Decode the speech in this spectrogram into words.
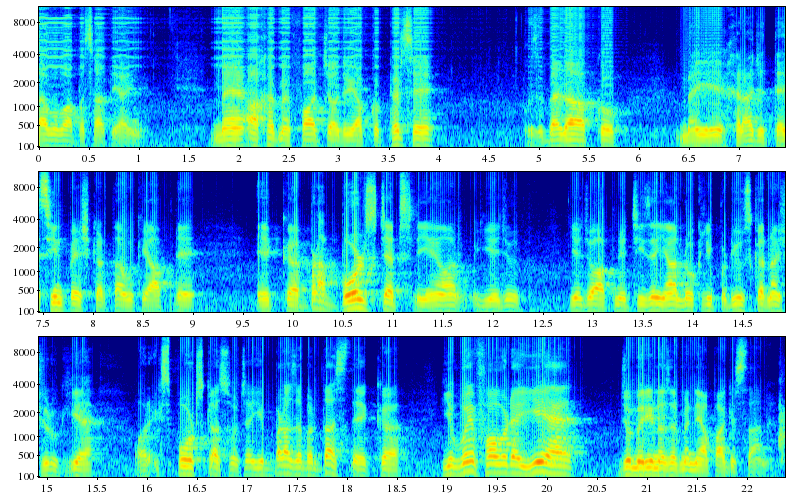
वो वापस आते आएँगे। मैं आखिर में फौज चौधरी आपको फिर से, ज़ुबैदा आपको, मैं ये खराज तहसीन पेश करता हूँ कि आपने एक बड़ा बोल्ड स्टेप्स लिए हैं और ये जो ये जो आपने चीज़ें यहाँ लोकली प्रोड्यूस करना शुरू किया है और एक्सपोर्ट्स का सोचा, ये बड़ा ज़बरदस्त एक, ये वे फॉरवर्ड है, ये है जो मेरी नज़र में नया पाकिस्तान है।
